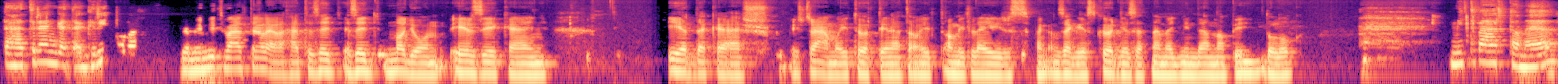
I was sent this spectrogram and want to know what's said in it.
Tehát rengeteg riport. De mi mit vártál el? Hát ez egy, ez egy nagyon érzékeny, érdekes és drámai történet, amit, amit leírsz, meg az egész környezet nem egy mindennapi dolog. Mit vártam el?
